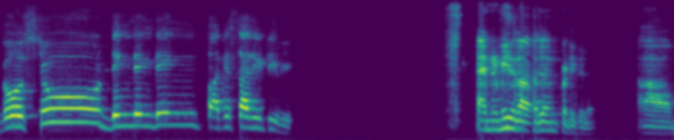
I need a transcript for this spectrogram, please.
goes to Ding Ding Ding Pakistani TV. And Ramiz Raja in particular. Um,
